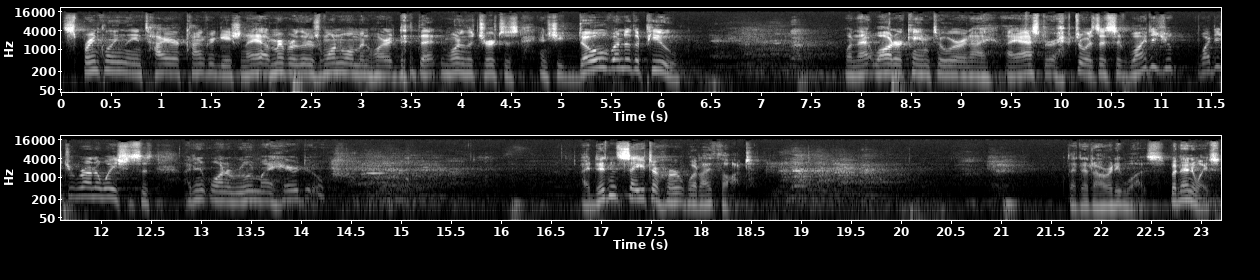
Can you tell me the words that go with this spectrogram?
sprinkling the entire congregation. I remember there was one woman where I did that in one of the churches, and she dove under the pew when that water came to her. And I, I asked her afterwards, I said, why did, you, why did you run away? She says, I didn't want to ruin my hairdo. I didn't say to her what I thought. That it already was. But, anyways,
